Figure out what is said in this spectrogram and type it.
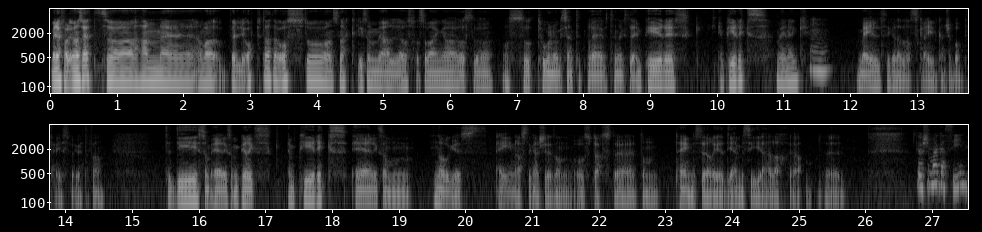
Men iallfall, uansett, så han, eh, han var veldig opptatt av oss da. og Han snakket liksom med alle oss fra Stavanger, og så, og så tok han og sendte et brev til noe Empirisk Empirix, mener jeg. Mm. Mail sikkert, eller skrev kanskje bare på Facebook, vet du faen. Til de som er liksom Empirix Empirix er liksom Norges eneste, kanskje, sånn, og største sånn tegneserie hjemmeside, eller ja. eh, Det er jo ikke magasin.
